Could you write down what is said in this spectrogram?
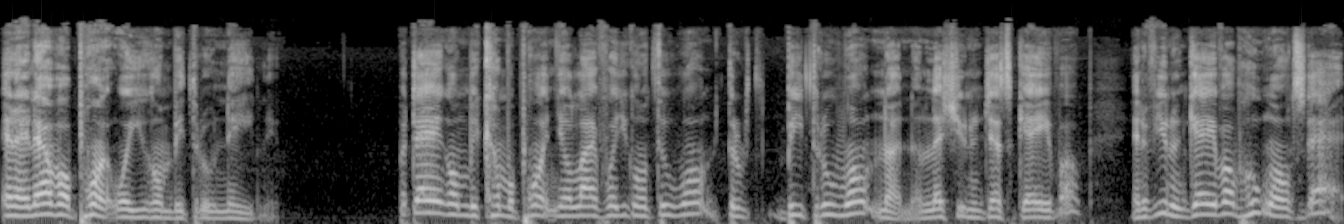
And ain't ever a point where you're gonna be through needing him. But there ain't gonna become a point in your life where you're gonna through want through be through want nothing unless you done just gave up. And if you done gave up, who wants that?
